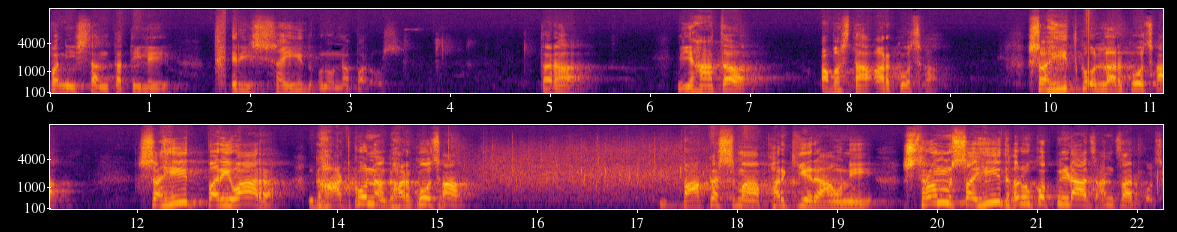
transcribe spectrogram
पनि सन्ततिले फेरि शहीद हुनु नपरोस्। तर यहाँ त अवस्था अर्को छ। शहीदको लर्को छ। शहीद परिवार घाटको न घरको छ। बाकसमा फर्किएर आउने श्रम शहीदहरूको पीडा झन्सरको छ।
